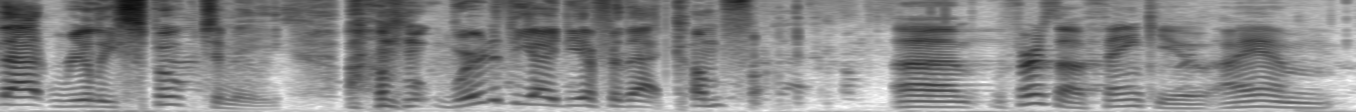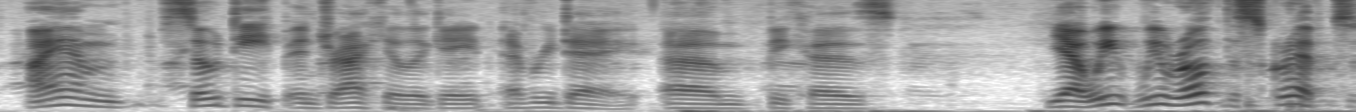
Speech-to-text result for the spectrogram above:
that really spoke to me. Um, where did the idea for that come from? Um, first off, thank you. I am I am so deep in Dracula Gate every day um, because yeah, we, we wrote the script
